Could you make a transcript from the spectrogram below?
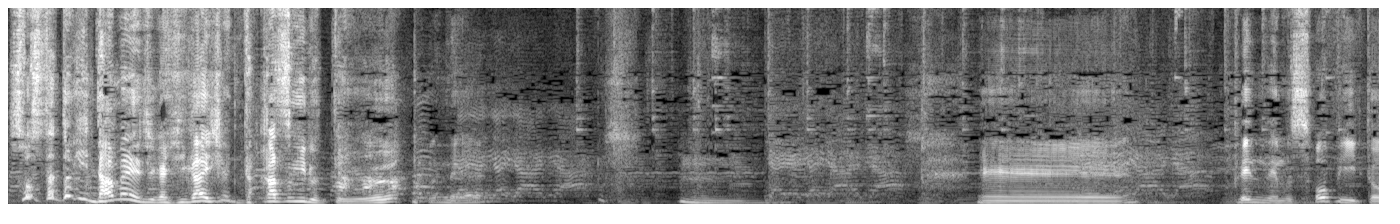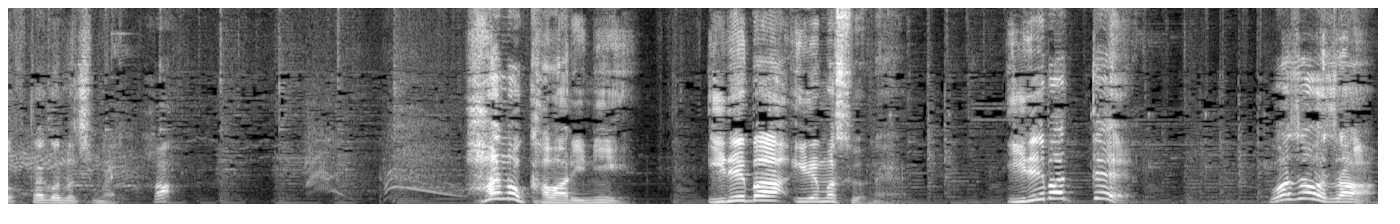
そうした時にダメージが被害者に高すぎるっていう。ね。うん。えー、ペンネームソフィーと双子の姉妹。は？歯の代わりに、入れ歯入れますよね。入れ歯って、わざわざ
